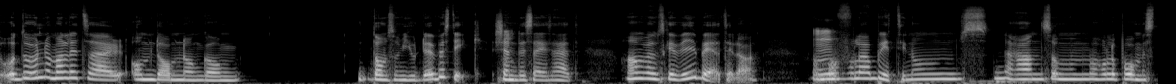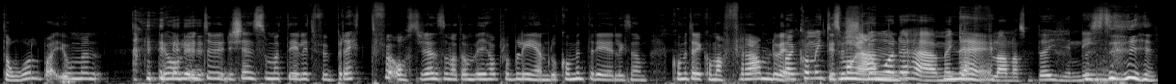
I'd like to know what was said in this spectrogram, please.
Och då undrar man lite så här om de någon gång, de som gjorde bestick, kände sig så här att, ja vem ska vi be till då? Mm. Mm. får jag be till någon, han som håller på med stål? Bara, jo men det, håller inte, det känns som att det är lite för brett för oss. Det känns som att om vi har problem då kommer inte det, liksom, kommer inte det komma fram. Du vet. Man kommer inte det förstå andra- det här med Nej. gafflarnas böjning. Precis.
